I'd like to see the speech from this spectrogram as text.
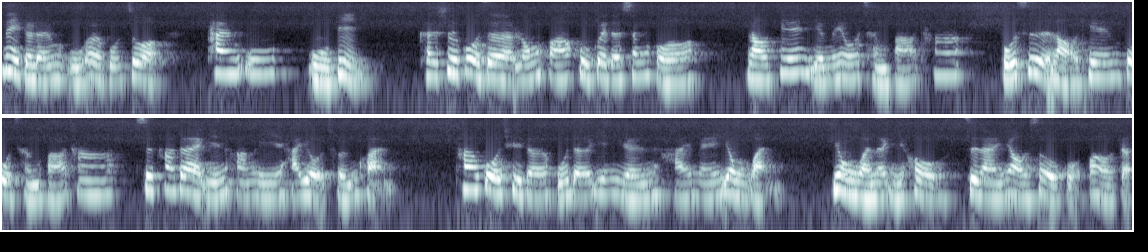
那个人无恶不作，贪污舞弊，可是过着荣华富贵的生活，老天也没有惩罚他。不是老天不惩罚他，是他在银行里还有存款，他过去的福德因缘还没用完，用完了以后自然要受果报的。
